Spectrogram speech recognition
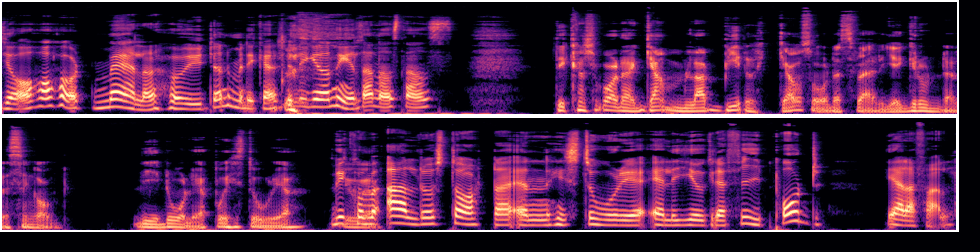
Jag har hört Mälarhöjden men det kanske ligger någon helt annanstans. Det kanske var det här gamla Birka och så där Sverige grundades en gång. Vi är dåliga på historia. Vi kommer aldrig att starta en historie eller geografipodd i alla fall.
